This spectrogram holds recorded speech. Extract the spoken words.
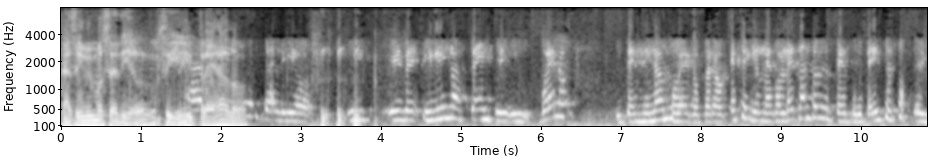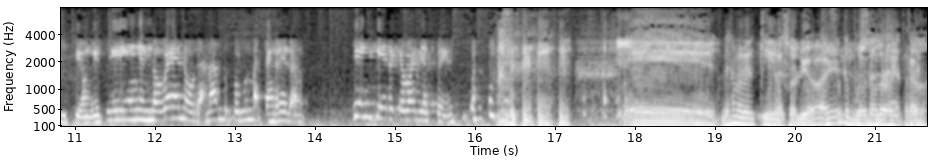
Así mismo se dio, sí. Así Salió. Y, y, y vino Asensio y bueno, y terminó el juego, pero qué sé yo, me acordé tanto de usted porque usted hizo esa predicción. Y si en el noveno ganando por una carrera, ¿quién quiere que vaya Asensio? eh, déjame ver quién resolvió quién ahí, fue que puso el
